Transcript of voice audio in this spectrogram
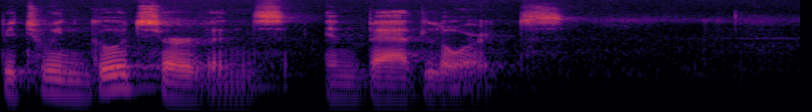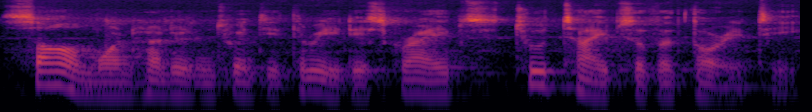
between good servants and bad lords. Psalm 123 describes two types of authority.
